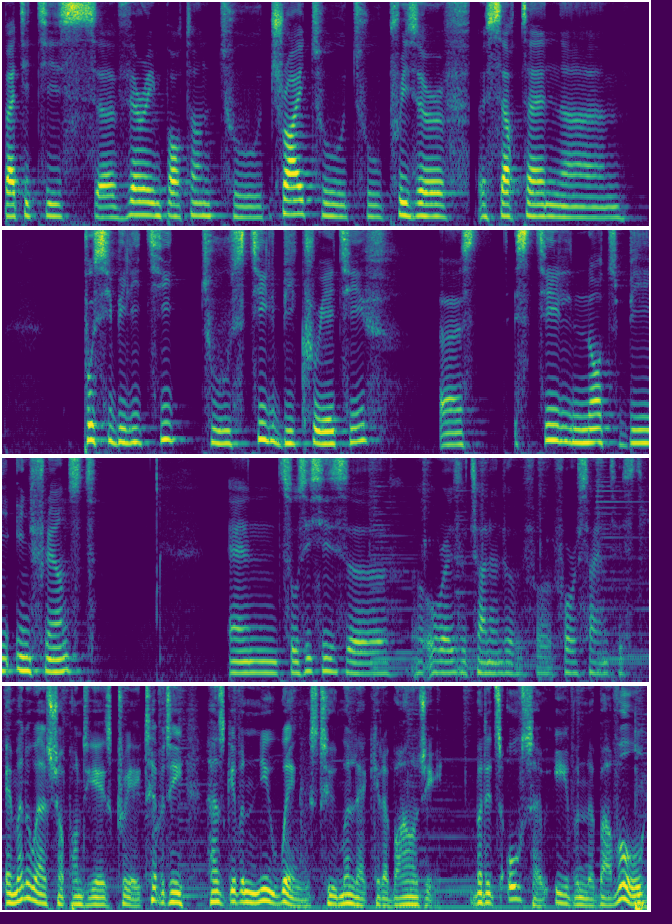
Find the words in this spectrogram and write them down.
But it is uh, very important to try to, to preserve a certain um, possibility to still be creative, uh, st still not be influenced. And so this is uh, always a challenge for, for scientists. Emmanuelle Charpentier's creativity has given new wings to molecular biology. But it's also, even above all,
